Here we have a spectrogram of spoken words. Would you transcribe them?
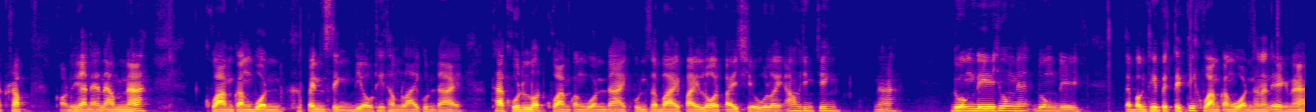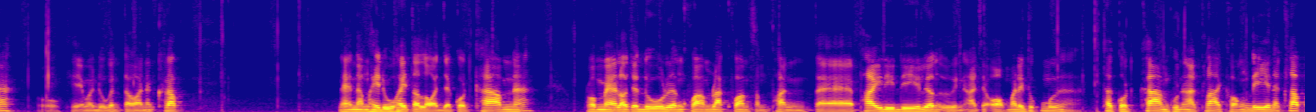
นะครับขออนุญาตแนะนำนะ ความกังวลคือเป็นสิ่งเดียวที่ทำร้ายคุณได้ ถ้าคุณลดความกังวลได้ คุณสบายไปโลดไปฉิวเลยเอ้าจริง ๆ นะ ดวงดีช่วงนี้ดวงดี แต่บางทีไปติดที่ความกังวลเท่านั้นเองนะ โอเค มาดูกันต่อนะครับ แนะนำให้ดูให้ตลอดอย่ากดข้ามนะ เพราะแม้เราจะดูเรื่องความรักความสัมพันธ์ แต่ไพ่ดีๆ เรื่องอื่นอาจจะออกมาได้ทุกเมื่อ ถ้ากดข้ามคุณอาจพลาดของดีนะครับ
